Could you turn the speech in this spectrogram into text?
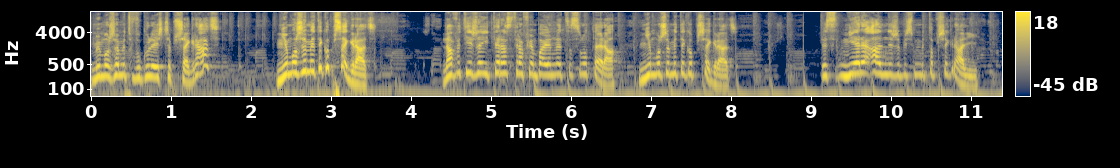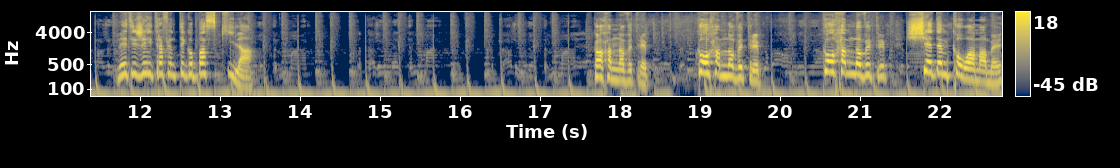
My możemy to w ogóle jeszcze przegrać? Nie możemy tego przegrać! Nawet jeżeli teraz trafią bajonetę slotera, nie możemy tego przegrać. To jest nierealne, żebyśmy to przegrali. Nawet jeżeli trafią tego baskila. Kocham nowy tryb. Kocham nowy tryb. Kocham nowy tryb. 7 koła mamy.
